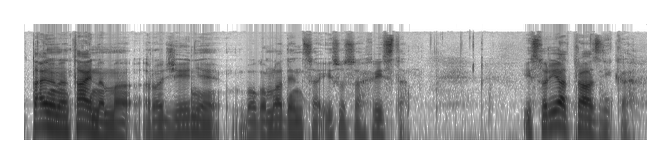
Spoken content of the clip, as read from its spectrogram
Tajna na tajnama rođenje Bogomladenca Isusa Hrista. Istorijat praznika –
